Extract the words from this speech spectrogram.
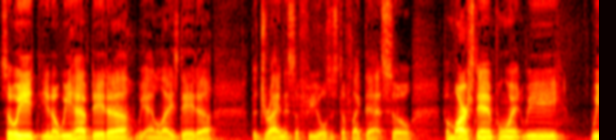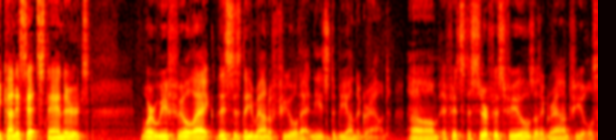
So we, you know, we have data, we analyze data, the dryness of fuels and stuff like that. So from our standpoint, we we kind of set standards where we feel like this is the amount of fuel that needs to be on the ground. Um, if it's the surface fuels or the ground fuels,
